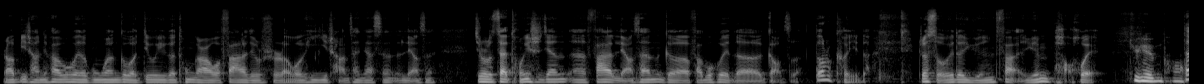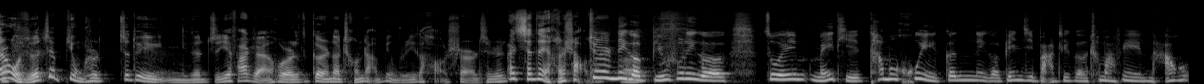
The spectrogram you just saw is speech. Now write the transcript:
然后 B 场地发布会的公关给我丢一个通稿，我发了就是了，我可以一场参加三两三，就是在同一时间呃发两三个发布会的稿子都是可以的，这所谓的云发云跑会，云跑。但是我觉得这并不是这对你的职业发展或者个人的成长并不是一个好事儿，其实哎现在也很少就是那个，比如说那个，作为媒体，他们会跟那个编辑把这个车马费拿回，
